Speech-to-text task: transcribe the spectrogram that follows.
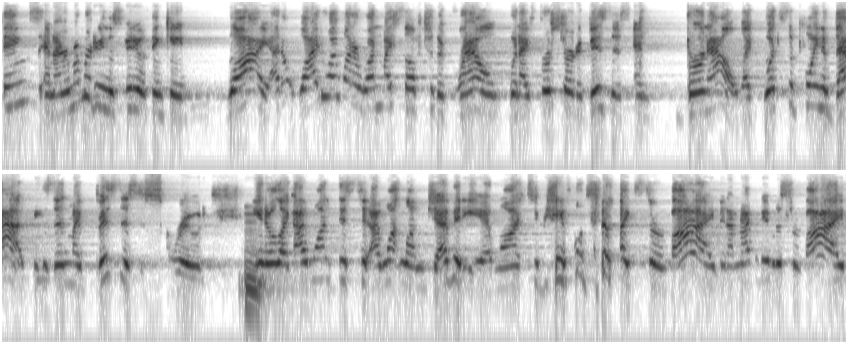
things. And I remember doing this video thinking, why? I don't, why do I want to run myself to the ground when I first started business and burn out. Like, what's the point of that? Because then my business is screwed. Mm. You know, like I want this to, I want longevity. I want to be able to like survive, and I'm not gonna be able to survive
